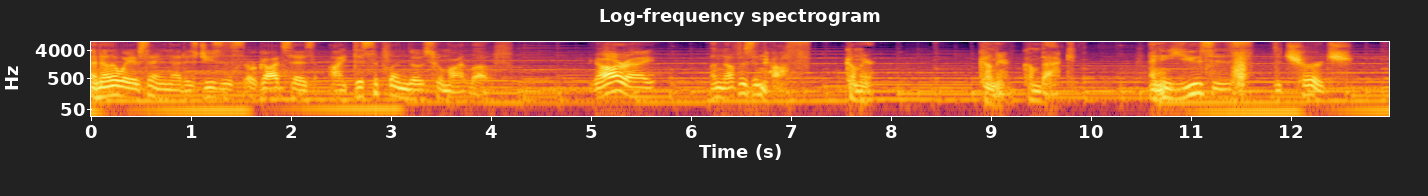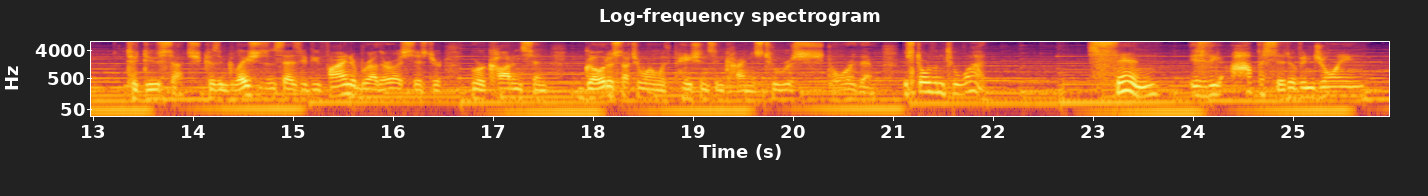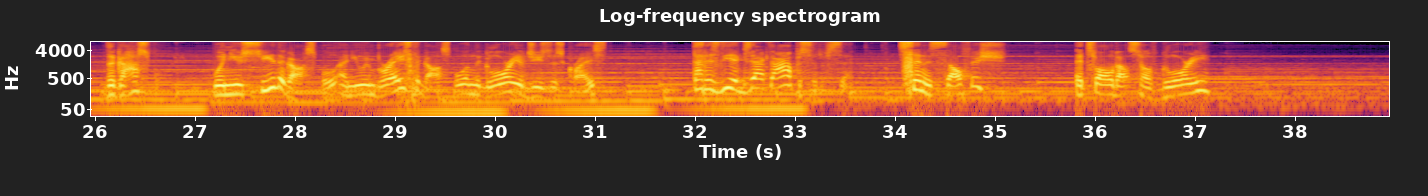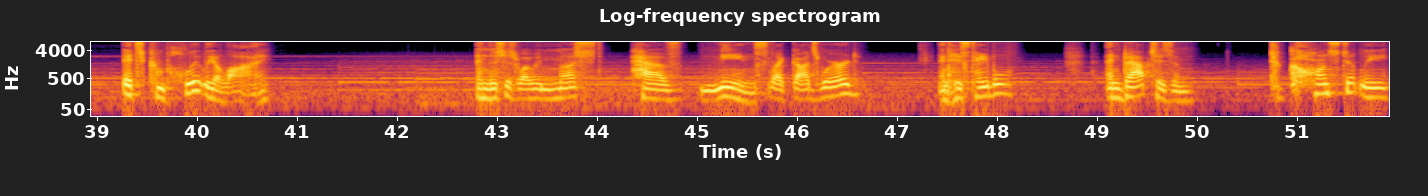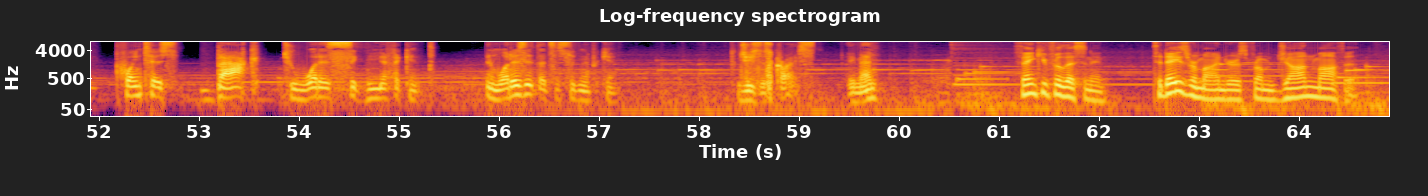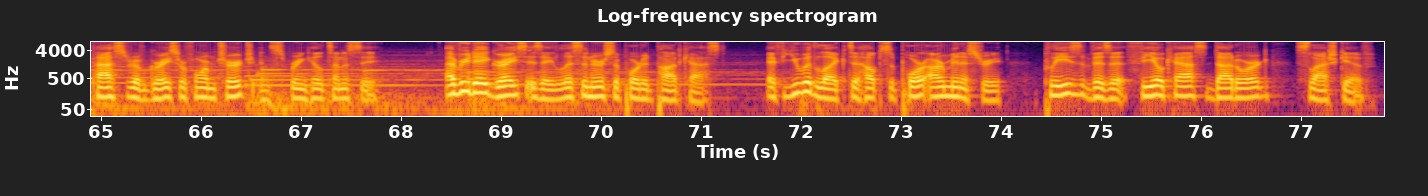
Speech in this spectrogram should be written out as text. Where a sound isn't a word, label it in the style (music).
Another way of saying that is Jesus or God says, I discipline those whom I love. Like, All right, enough is enough. Come here. Come here. Come back. And he uses the church to do such. Because in Galatians it says, if you find a brother or a sister who are caught in sin, go to such a one with patience and kindness to restore them. Restore them to what? Sin is the opposite of enjoying the gospel. When you see the gospel and you embrace the gospel and the glory of Jesus Christ, that is the exact opposite of sin. Sin is selfish, it's all about self glory, it's completely a lie. And this is why we must have means like God's word and his table and baptism to constantly point us back to what is significant and what is it that's significant? Jesus Christ. Amen. Thank you for listening. Today's reminder is from Jon Moffitt, pastor of Grace Reformed Church in Spring Hill, Tennessee. Everyday Grace is a listener supported podcast. If you would like to help support our ministry, please visit theocast.org/give.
